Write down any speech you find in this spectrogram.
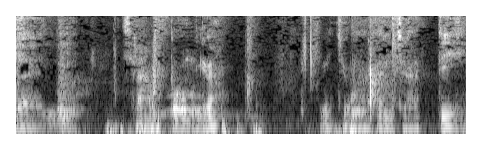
Lalu Serampung ya. Meja makan jati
